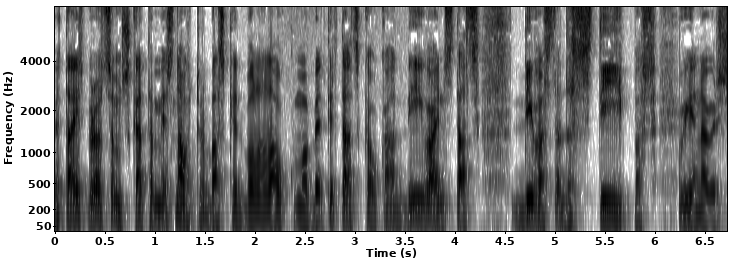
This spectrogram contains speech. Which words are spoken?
bet aizbraucam, skatāmies, nav tur basketbola laukuma, bet ir tāds kaut kāds dīvains, tāds divas tādas stīpas, viena virs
